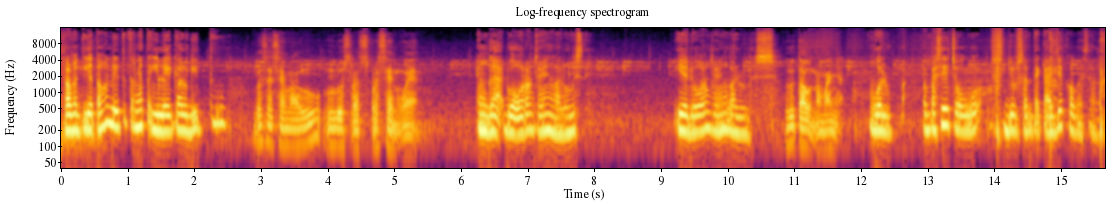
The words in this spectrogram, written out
Selama tiga tahun dia itu ternyata ilegal gitu. Terus SMA lu lulus 100% UN. Enggak, dua orang kayaknya nggak lulus deh. Iya, dua orang kayaknya nggak lulus. Lu tahu namanya? Gua lupa. Yang pasti cowok terus jurusan TK aja kalau nggak salah.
